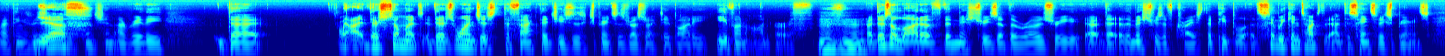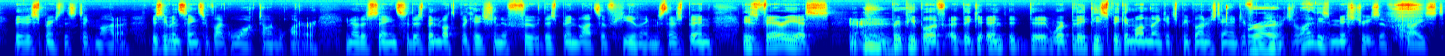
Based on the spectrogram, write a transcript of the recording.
I think it's Yes. attention. I really the I, there's so much. There's one just the fact that Jesus experiences resurrected body even on earth. Mm-hmm. Right? There's a lot of the mysteries of the Rosary, uh, the, the mysteries of Christ that people. We can talk to the saints have experienced. They've experienced the stigmata. There's even saints who've like walked on water. You know, there's saints. So there's been multiplication of food. There's been lots of healings. There's been these various people have uh, they get uh, where they speak in one language. People understand a different Right. language. A lot of these mysteries of Christ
